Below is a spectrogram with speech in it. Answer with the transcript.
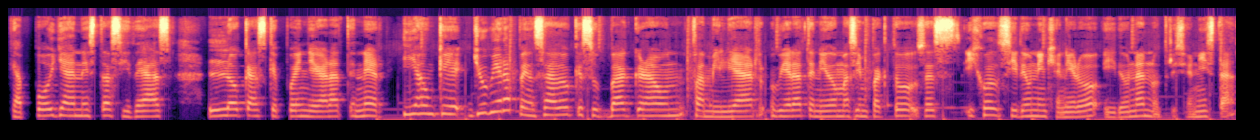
que apoyan estas ideas locas que pueden llegar a tener. Y aunque yo hubiera pensado que su background familiar hubiera tenido más impacto, o sea, es hijo sí de un ingeniero y de una nutricionista,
